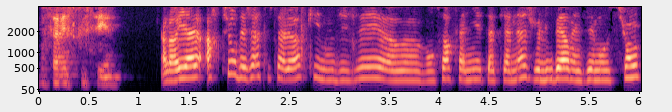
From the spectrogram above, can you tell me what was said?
vous savez ce que c'est? Alors il y a Arthur déjà tout à l'heure qui nous disait euh, bonsoir Fanny et Tatiana, je libère mes émotions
